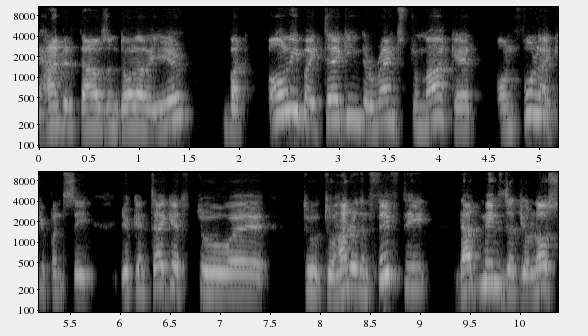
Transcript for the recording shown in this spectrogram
$100,000 a year, but only by taking the rent to market on full occupancy, you can take it to, uh, to, to 150, that means that your loss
